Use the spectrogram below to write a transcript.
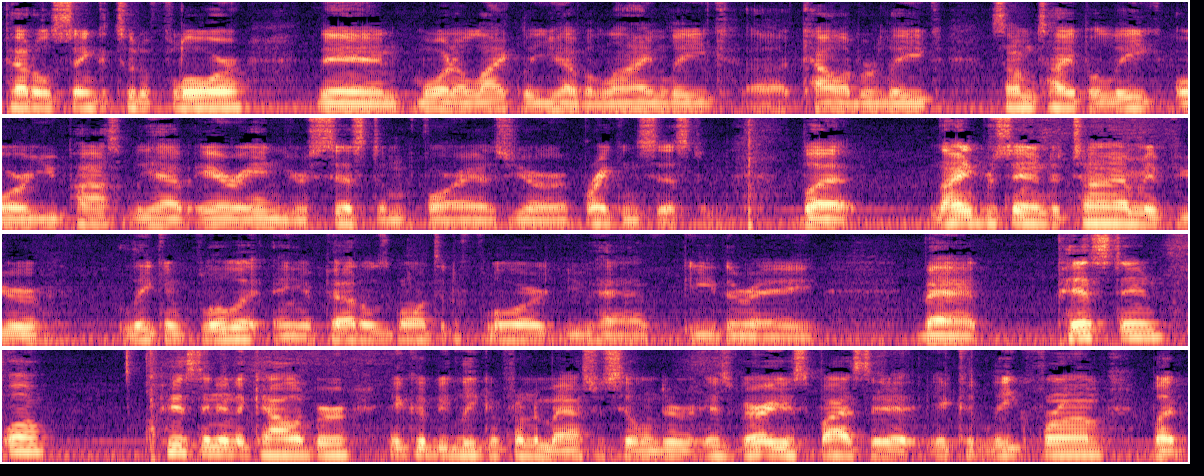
pedal sinking to the floor, then more than likely you have a line leak, a caliper leak, some type of leak, or you possibly have air in your system far as your braking system. But 90% of the time, if you're leaking fluid and your pedal's going to the floor, you have either a bad piston, well, piston in the caliper, it could be leaking from the master cylinder. It's various spots that it could leak from, but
